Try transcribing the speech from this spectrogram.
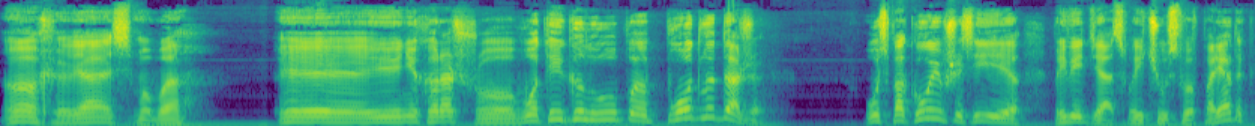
Ох, Вязьму бы. Э, и нехорошо, вот и глупо, подло даже. Успокоившись и приведя свои чувства в порядок,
